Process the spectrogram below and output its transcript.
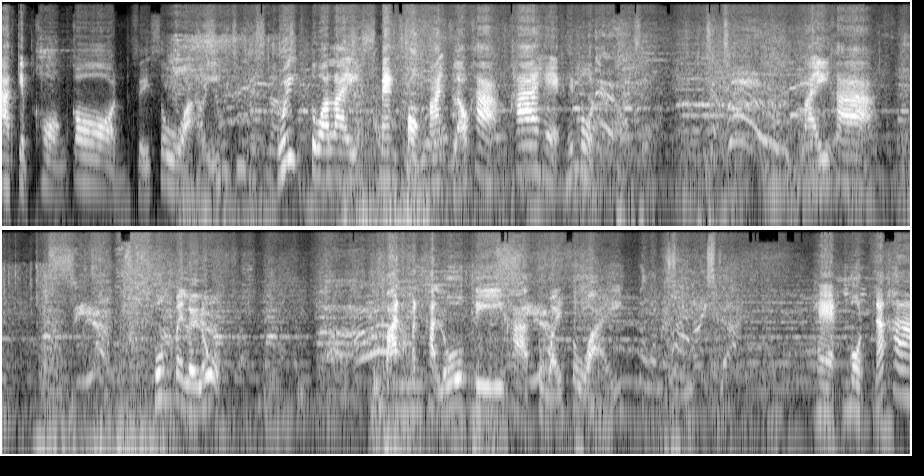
อาจเก็บของก่อน สวยๆอุ้ยตัวอะไรแมงป่องมาอีกแล้วค่ะฆ่าแหกให้หมด ไปค่ะ พุ่งไปเลยลูกฟันมันค่ะลูกดีค่ะ สวยสวยๆแหกหมดนะคะ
